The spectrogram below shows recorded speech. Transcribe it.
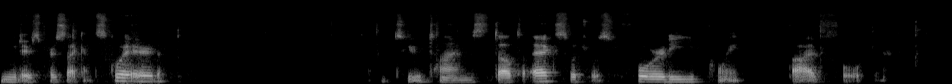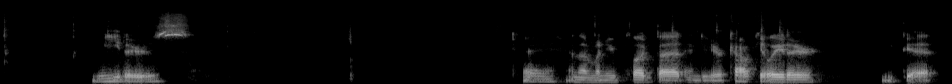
meters per second squared, 2 times delta x, which was 40.54 meters. Okay, and then when you plug that into your calculator, you get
